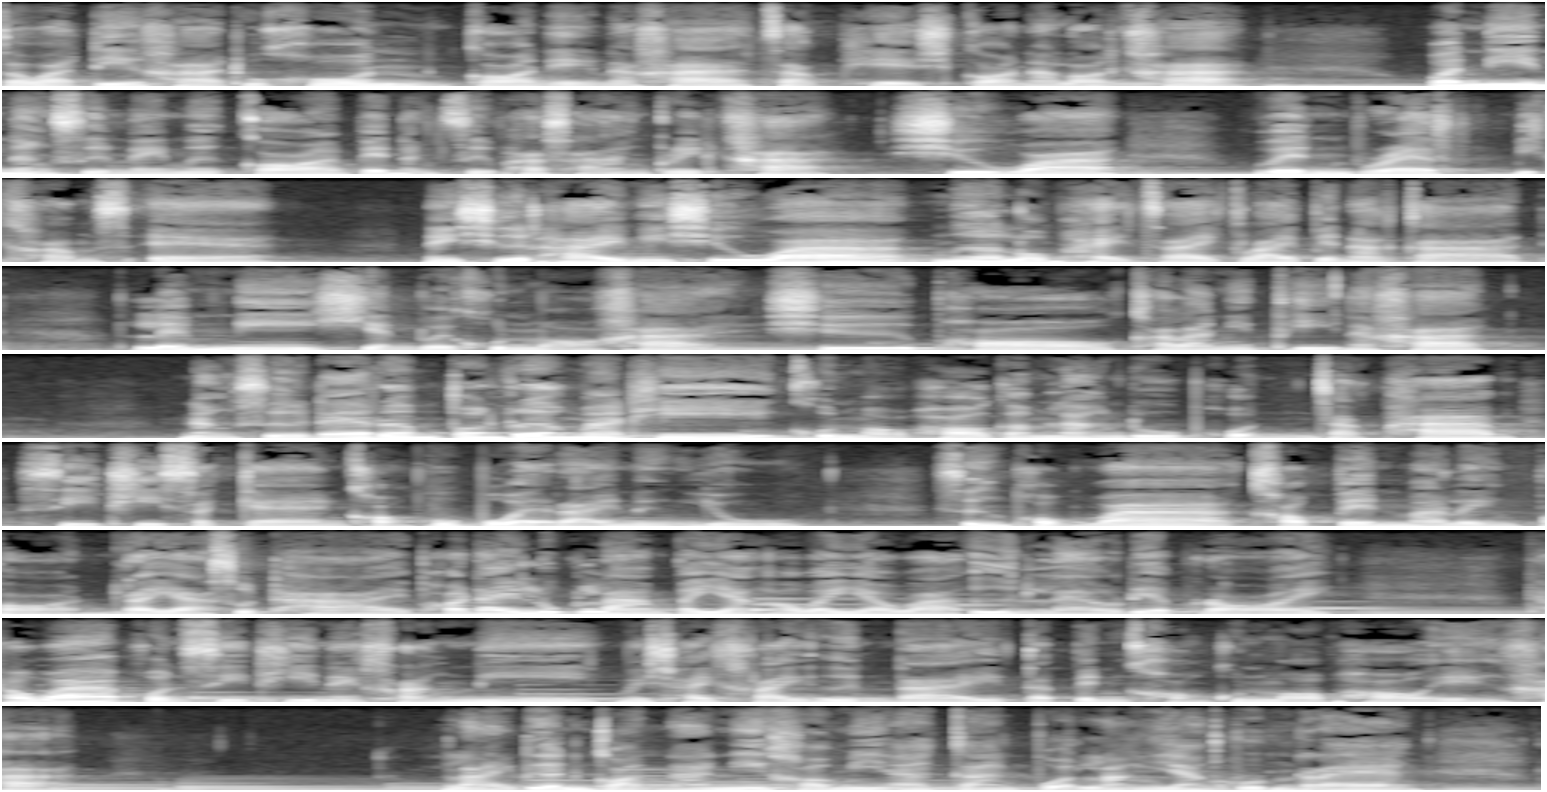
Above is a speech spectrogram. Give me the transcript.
สวัสดีค่ะทุกคนก่อนเองนะคะ จากเพจก่อนอลอตค่ะ วันนี้หนังสือในมือกรเป็นหนังสือภาษาอังกฤษค่ะ ชื่อว่า When Breath Becomes Air ในชื่อไทยมีชื่อว่า เมื่อลมหายใจกลายเป็นอากาศ เล่มนี้เขียนโดยคุณหมอค่ะ ชื่อพอลคารานิธินะคะ หนังสือได้เริ่มต้นเรื่องมาที่คุณหมอพอกำลังดูผลจากภาพ CT สแกนของผู้ป่วยรายหนึ่งอยู่ ซึ่งพบว่าเขาเป็นมะเร็งปอดระยะสุดท้าย เพราะได้ลุกลามไปยังอวัยวะอื่นแล้วเรียบร้อยทว่าผล CT ในครั้งนี้ไม่ใช่ใครอื่นใด แต่เป็นของคุณหมอพอเองค่ะ หลายเดือนก่อนหน้านี้เขามีอาการปวดหลังอย่างรุนแรง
